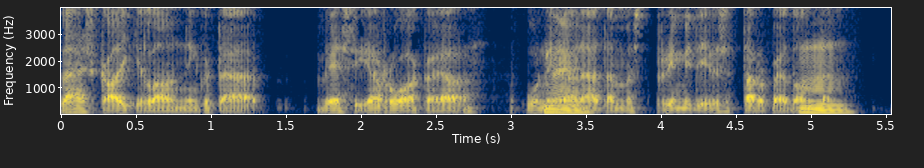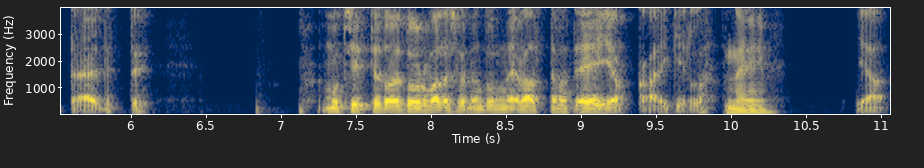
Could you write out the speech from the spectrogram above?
lähes kaikilla on niin tämä vesi ja ruoka ja uni ja nämä tämmöiset primitiiviset tarpeet on mm. täytetty. Mutta sitten tuo turvallisuuden tunne välttämättä ei ole kaikilla. Niin. Ja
